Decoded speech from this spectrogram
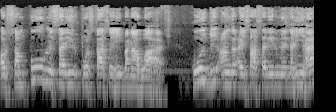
और संपूर्ण शरीर कोशिका से ही बना हुआ है। कोई भी अंग ऐसा शरीर में नहीं है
